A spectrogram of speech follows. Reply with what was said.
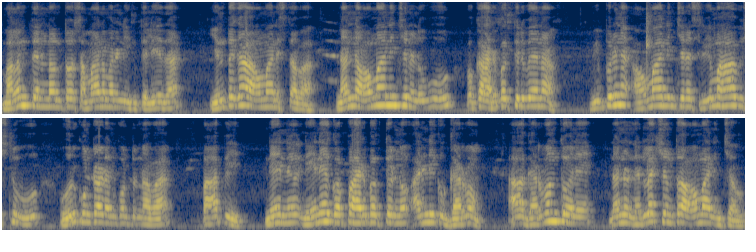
మలం తినడంతో సమానమని నీకు తెలియదా? ఇంతగా అవమానిస్తావా? నన్ను అవమానించిన నువ్వు ఒక హరిభక్తుడివేనా? విపురుని అవమానించిన శ్రీ మహావిష్ణువు ఊరుకుంటాడనుకుంటున్నావా? పాపి నేను నేనే గొప్ప హరిభక్తుడును అని నీకు గర్వం. ఆ గర్వంతోనే నన్ను నిర్లక్ష్యంతో అవమానించావు.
